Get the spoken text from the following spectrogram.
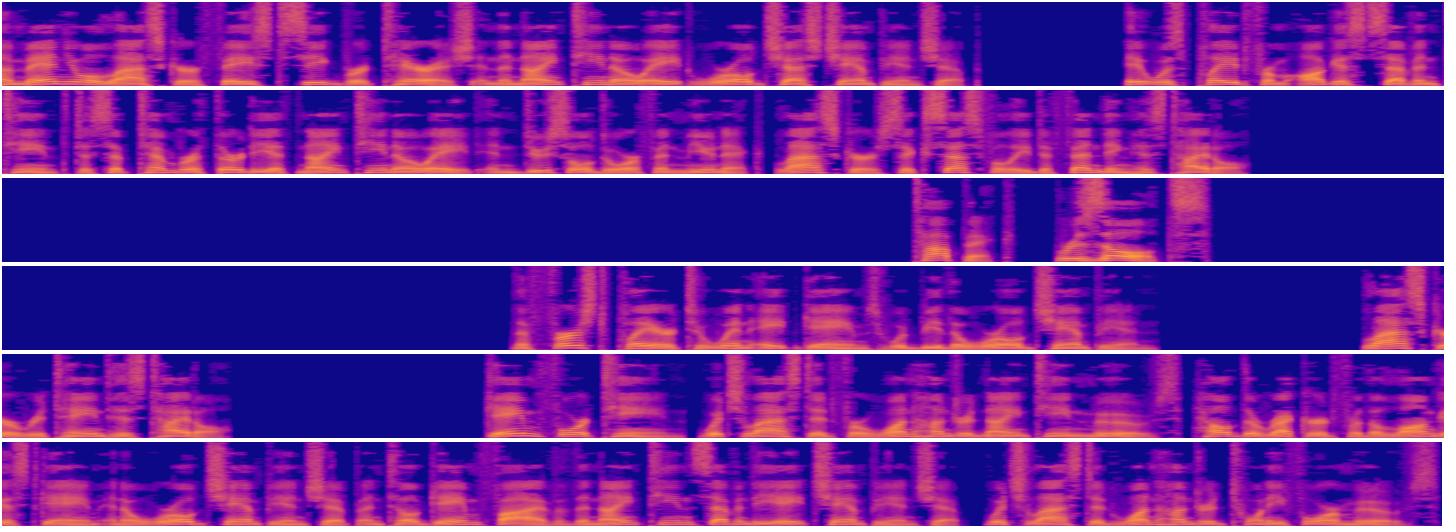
Emanuel Lasker faced Siegbert Tarrasch in the 1908 World Chess Championship. It was played from August 17 to September 30, 1908 in Dusseldorf and Munich, Lasker successfully defending his title. Results. The first player to win 8 games would be the world champion. Lasker retained his title. Game 14, which lasted for 119 moves, held the record for the longest game in a World Championship until Game 5 of the 1978 Championship, which lasted 124 moves.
